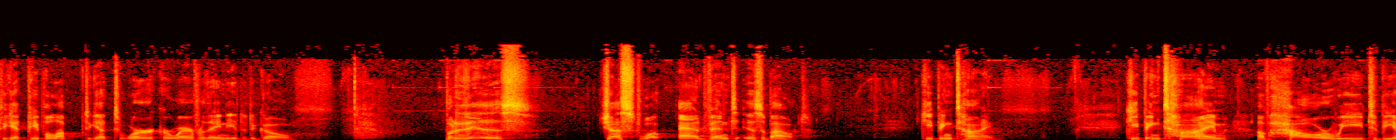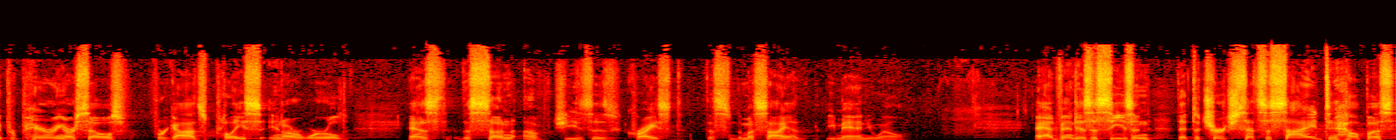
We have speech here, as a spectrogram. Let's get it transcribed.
to get people up to get to work or wherever they needed to go. But it is just what Advent is about keeping time. Keeping time of how are we to be preparing ourselves for God's place in our world as the Son of Jesus Christ, the, the Messiah, Emmanuel. Advent is a season that the church sets aside to help us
